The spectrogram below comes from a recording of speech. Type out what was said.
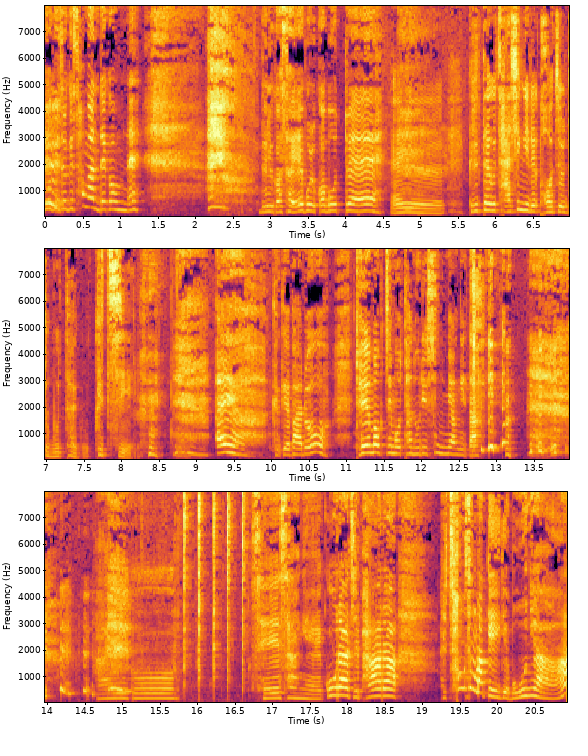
여기저기 성한 데가 없네 아유 늙어서 애 볼 거 못 돼. 에휴, 그렇다고 자식 일에 거절도 못하고, 그치? 아유, 그게 바로 되먹지 못한 우리 숙명이다. 아이고, 세상에, 꼬라지 봐라. 청승맞게 이게 뭐냐?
